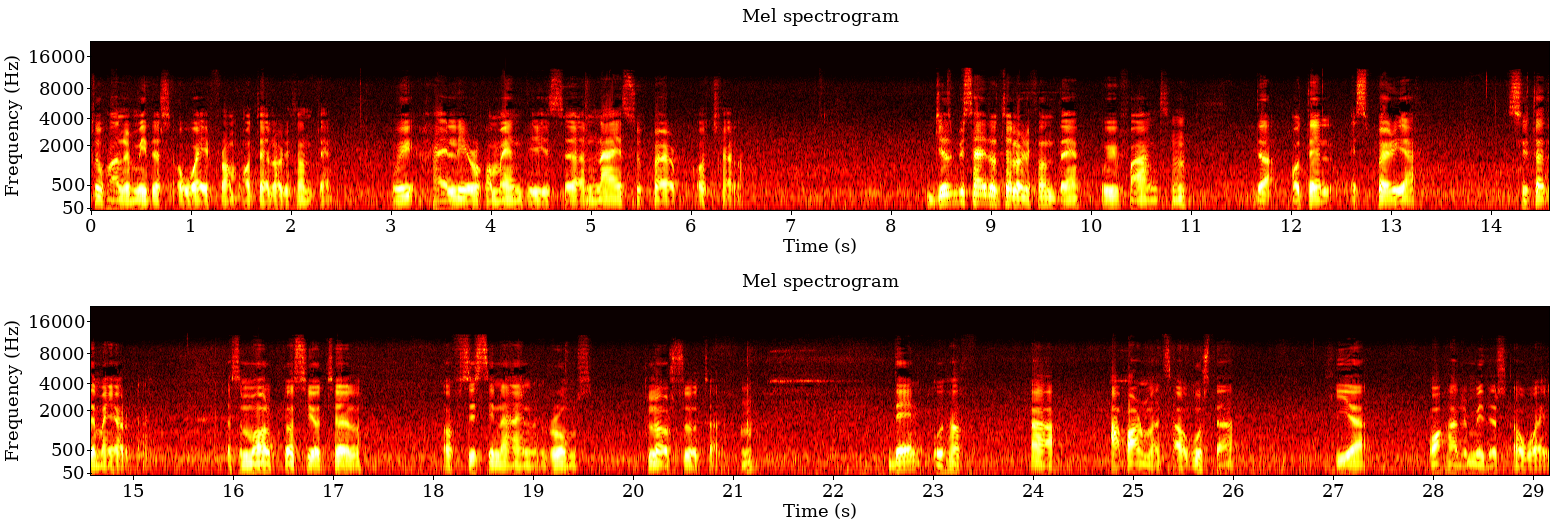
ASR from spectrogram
200 meters away from Hotel Horizonte. We highly recommend this uh, nice, superb hotel. Just beside Hotel Horizonte, we found hmm, the Hotel Hesperia Ciudad de Mallorca, a small cozy hotel of 69 rooms close to the hotel. Hmm. Then we have uh, apartments Augusta here 100 meters away.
